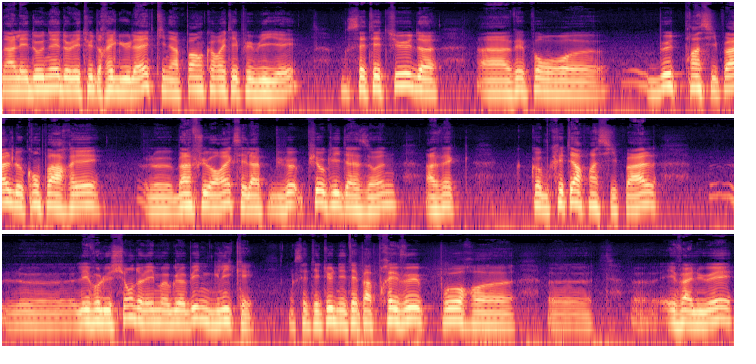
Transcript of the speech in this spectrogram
a les données de l'étude Regulate qui n'a pas encore été publiée. Cette étude avait pour euh, but principal de comparer le benfluorex et la pioglitazone avec comme critère principal l'évolution de l'hémoglobine glyquée. cette étude n'était pas prévue pour euh, euh, évaluer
